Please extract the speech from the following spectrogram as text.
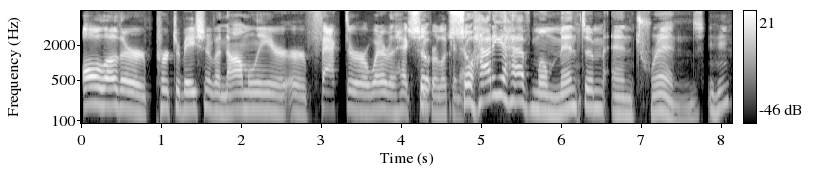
all other perturbation of anomaly or, or factor or whatever the heck So, people are looking so at. So how do you have momentum and trends Mhm.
